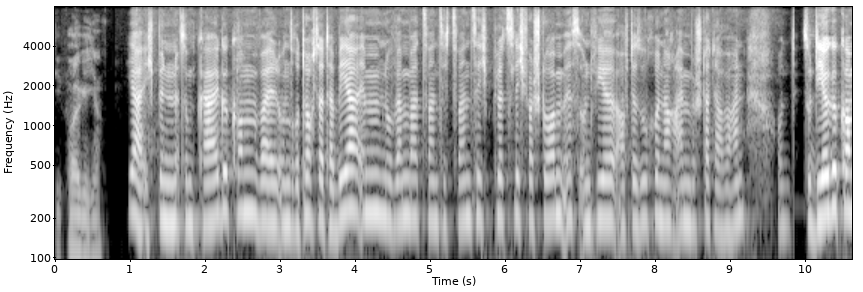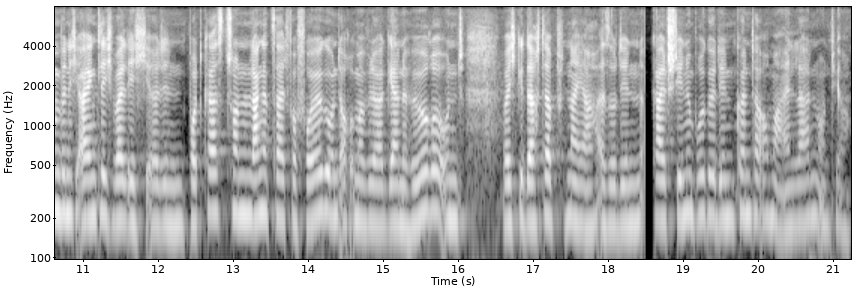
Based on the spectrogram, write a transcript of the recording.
die Folge hier. Ja, ich bin zum Karl gekommen, weil unsere Tochter Tabea im November 2020 plötzlich verstorben ist und wir auf der Suche nach einem Bestatter waren. Und zu dir gekommen bin ich eigentlich, weil ich äh, den Podcast schon lange Zeit verfolge und auch immer wieder gerne höre und weil ich gedacht habe, naja, also den Karl Stehnebrücke, den könnte auch mal einladen und ja,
